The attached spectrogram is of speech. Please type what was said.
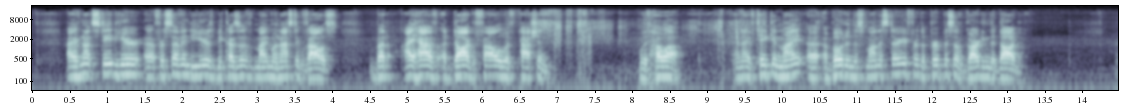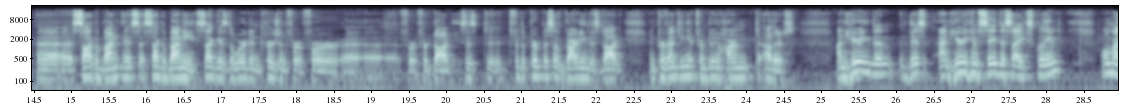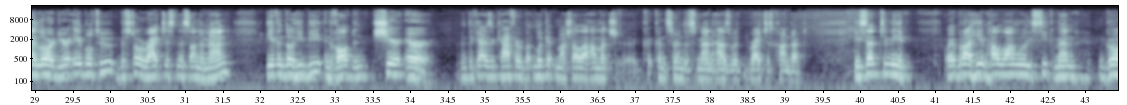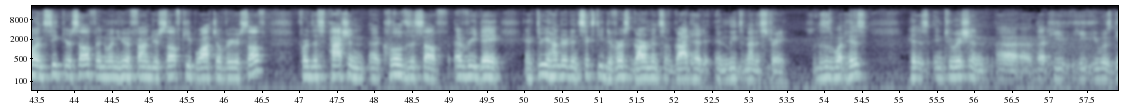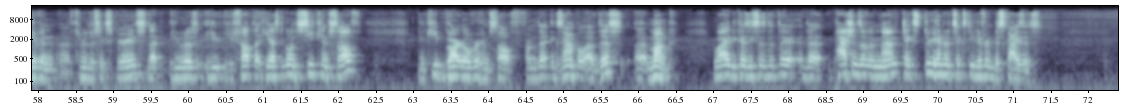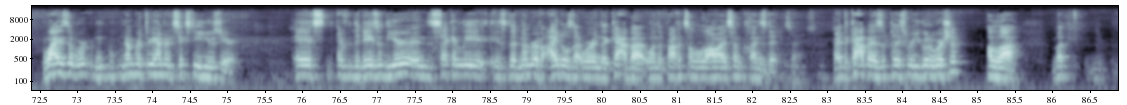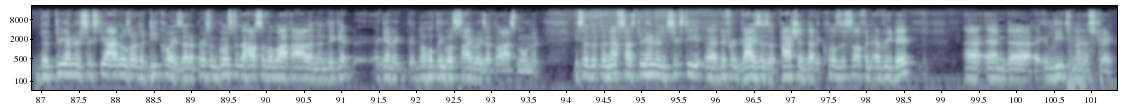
I have not stayed here uh, for seventy years because of my monastic vows." But I have a dog foul with passion, with hawa, and I've taken my uh, abode in this monastery for the purpose of guarding the dog. Uh, uh sagabani, uh, sag is the word in Persian for for uh, uh, for for dog. He says for the purpose of guarding this dog and preventing it from doing harm to others. On hearing them this, on hearing him say this, I exclaimed, "O my Lord, you're able to bestow righteousness on a man, even though he be involved in sheer error." The guy's a kafir, but look at, mashallah, how much uh, concern this man has with righteous conduct. He said to me, O Ibrahim, how long will you seek men? Go and seek yourself, and when you have found yourself, keep watch over yourself. For this passion uh, clothes itself every day in 360 diverse garments of Godhead and leads men astray. So this is what his his intuition uh, that he, he, he was given uh, through this experience that he was he, he felt that he has to go and seek himself and keep guard over himself. From the example of this uh, monk. Why? Because he says that the, the passions of a man takes 360 different disguises. Why is the word number 360 used here? It's the days of the year, and secondly is the number of idols that were in the Kaaba when the Prophet ﷺ cleansed it. Right? The Kaaba is the place where you go to worship Allah. But the 360 idols are the decoys that a person goes to the house of Allah Ta'ala and then they get again, the whole thing goes sideways at the last moment. He said that the nafs has 360 uh, different guises of passion that it clothes itself in every day, uh, and uh, it leads men astray.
